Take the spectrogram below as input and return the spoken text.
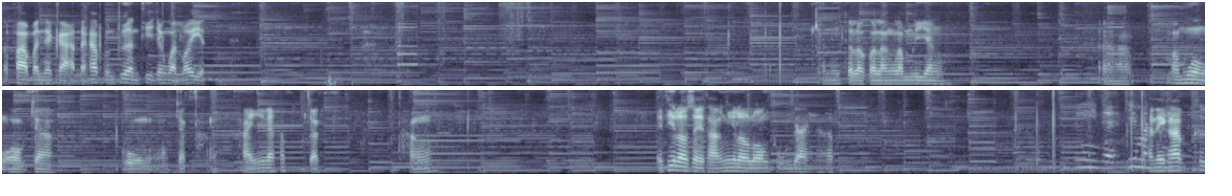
สภาพบรรยากาศนะครับเพื่อนๆที่จังหวัดร้อยเอ็ดอันนี้ก็เรากำลังลำเลียง มะม่วงออกจากโอ่งออกจากถังไหนะครับ จากถังไอ้ที่เราใส่ถังนี่เราลองถุงใหญ่นะครับ นี่เนี่ยที่มันอันนี้ครับก็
